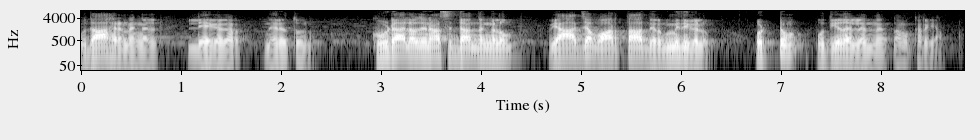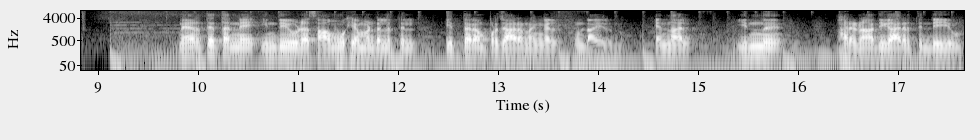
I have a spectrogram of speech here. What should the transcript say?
ഉദാഹരണങ്ങൾ ലേഖകർ നിരത്തുന്നു. ഗൂഢാലോചനാ സിദ്ധാന്തങ്ങളും വ്യാജ വാർത്താ നിർമ്മിതികളും ഒട്ടും പുതിയതല്ലെന്ന് നമുക്കറിയാം. നേരത്തെ തന്നെ ഇന്ത്യയുടെ സാമൂഹ്യ മണ്ഡലത്തിൽ ഇത്തരം പ്രചാരണങ്ങൾ ഉണ്ടായിരുന്നു. എന്നാൽ ഇന്ന് ഭരണാധികാരത്തിന്റെയും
